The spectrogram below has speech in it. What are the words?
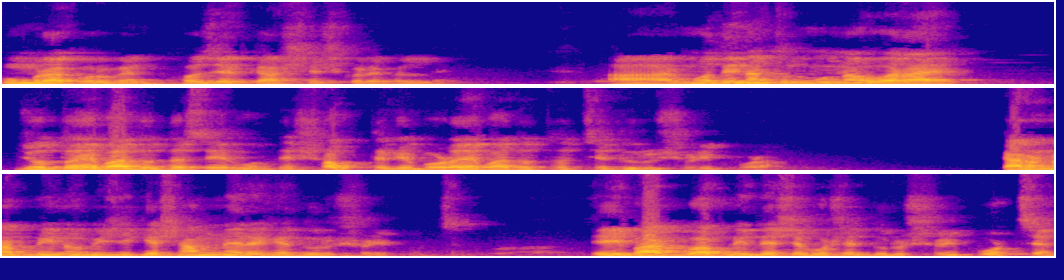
উমরা করবেন, হজের কাজ শেষ করে ফেললে। আর মদিনাতুল মুনাওয়ারায় যত এবাদত আছে, এর মধ্যে সব থেকে বড় এবাদত হচ্ছে দুরুদ শরীফ পড়া। কারণ আপনি নবীজিকে সামনে রেখে দুরুদ শরীফ পড়ছেন। এই ভাগ্য আপনি দেশে বসে দুরুদ শরীফ পড়ছেন,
